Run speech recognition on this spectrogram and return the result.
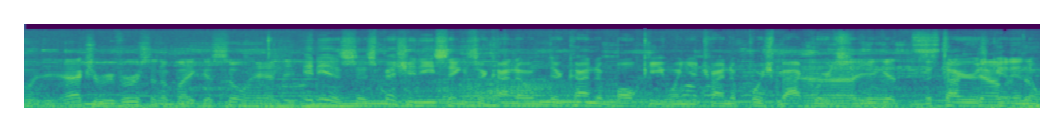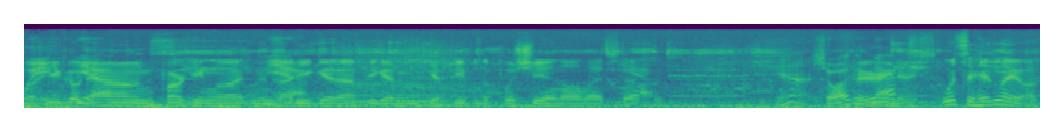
The actually reversing a bike is so handy. It is, especially these things. They're kind of they're kind of bulky when you're trying to push backwards. Uh, you get the tires get in the, wa- way. You go yeah. down parking lot, and then how do you get up? You got to get people to push you and all that stuff. Yeah. So other very than that- nice. What's the headlight off?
